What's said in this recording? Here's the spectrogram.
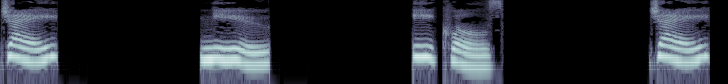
J nu equals J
